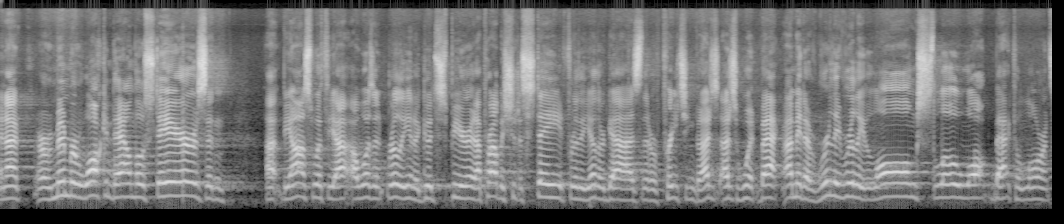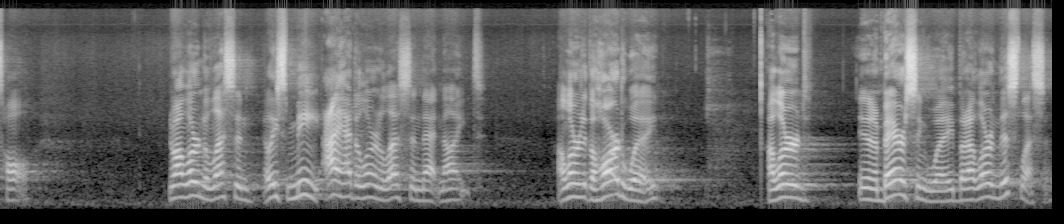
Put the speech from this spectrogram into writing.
And I, I remember walking down those stairs and I'll be honest with you, I, I wasn't really in a good spirit. I probably should have stayed for the other guys that were preaching, but I just, I just went back. I made a really, really long, slow walk back to Lawrence Hall. You know, I learned a lesson, at least me, I had to learn a lesson that night. I learned it the hard way. I learned in an embarrassing way, but I learned this lesson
